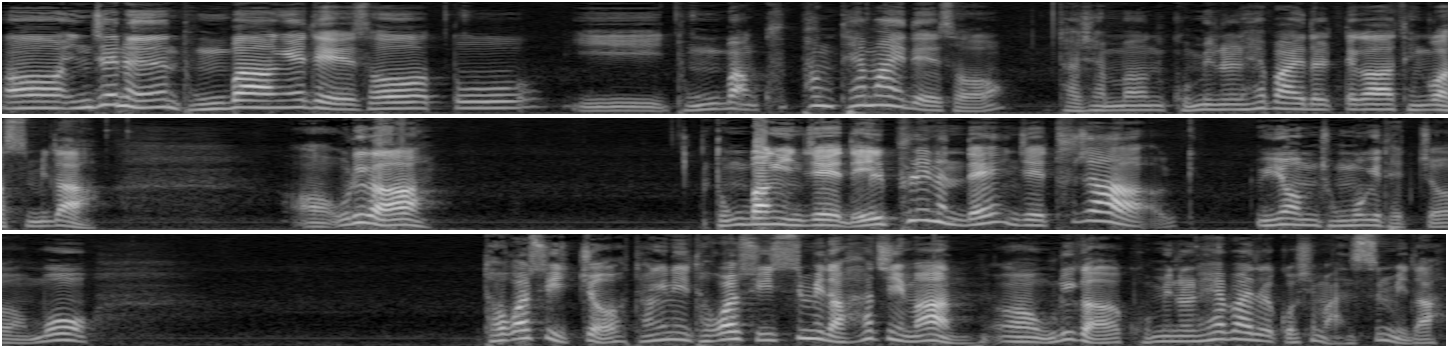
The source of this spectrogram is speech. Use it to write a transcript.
어, 이제는 동방에 대해서 또 이 동방 쿠팡 테마에 대해서 다시 한번 고민을 해봐야 될 때가 된 것 같습니다. 어, 우리가 동방이 이제 내일 풀리는데 이제 투자 위험 종목이 됐죠. 뭐, 더 갈 수 있죠. 당연히 더 갈 수 있습니다. 하지만, 어, 우리가 고민을 해봐야 될 것이 많습니다.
